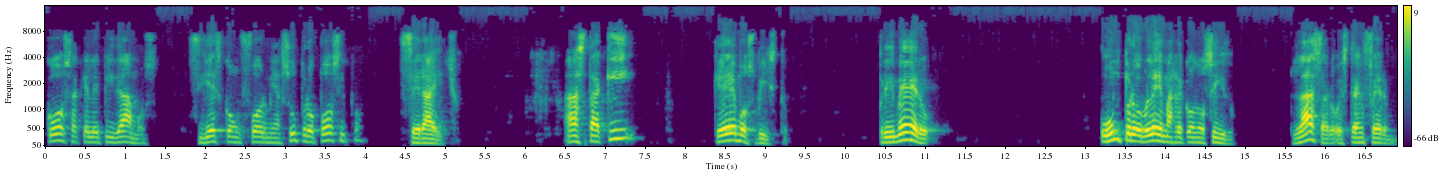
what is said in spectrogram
cosa que le pidamos, si es conforme a su propósito, será hecho. Hasta aquí, ¿qué hemos visto? Primero, un problema reconocido. Lázaro está enfermo.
